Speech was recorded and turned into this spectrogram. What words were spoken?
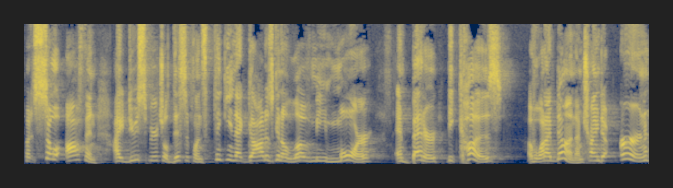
But so often I do spiritual disciplines thinking that God is going to love me more and better because of what I've done. I'm trying to earn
